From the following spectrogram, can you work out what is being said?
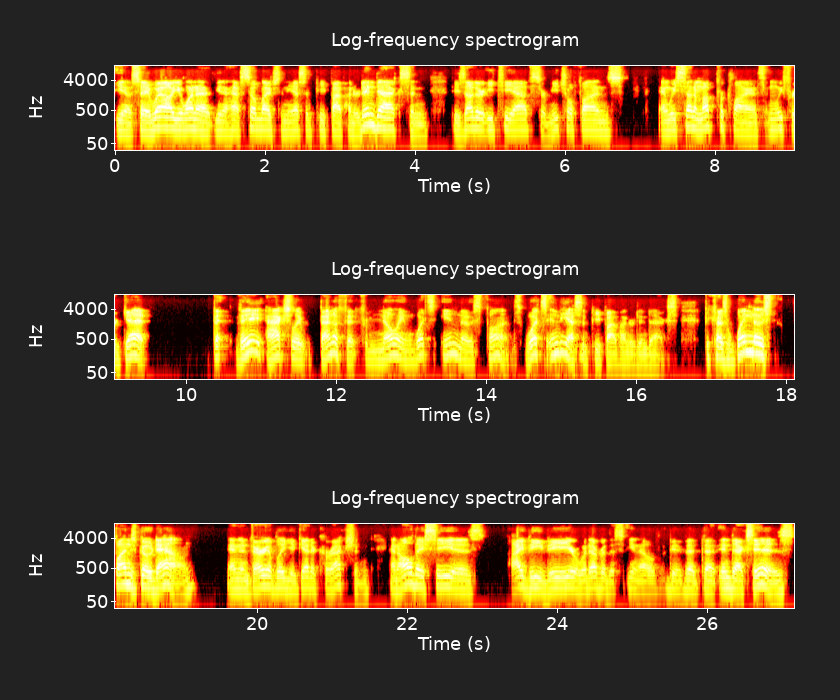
you know say well you want to you know have so much in the S&P 500 index and these other ETFs or mutual funds and we set them up for clients and we forget that they actually benefit from knowing what's in those funds, what's in the S&P 500 index. Because when those funds go down, and invariably you get a correction, and all they see is IVV or whatever this, you know, that the index is,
